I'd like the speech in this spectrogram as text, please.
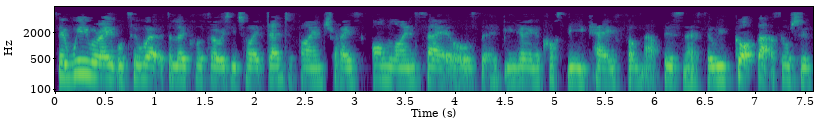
So we were able to work with the local authority to identify and trace online sales that had been going across the UK from that business. So we've got that sort of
